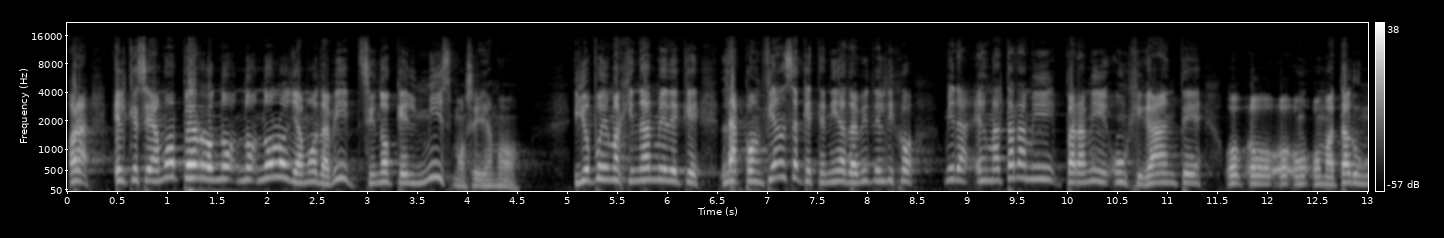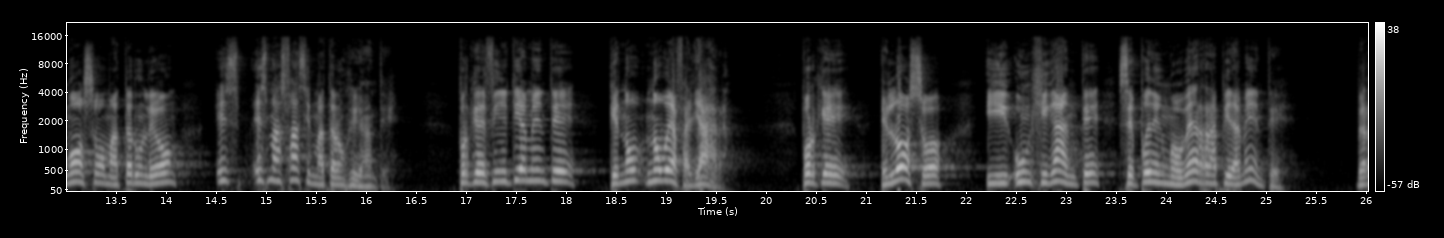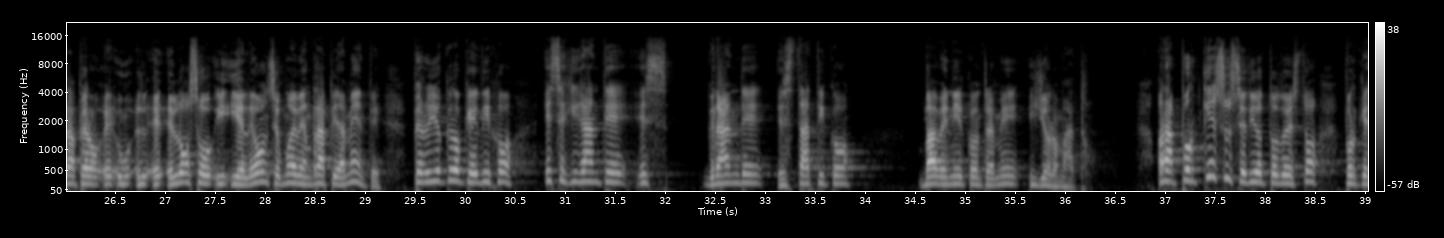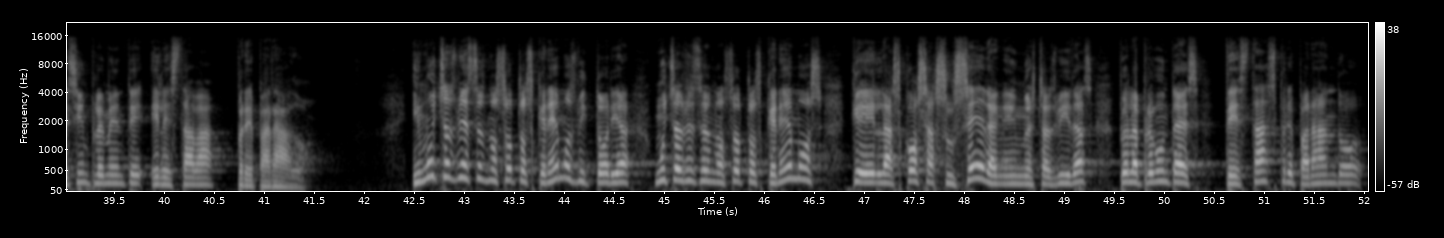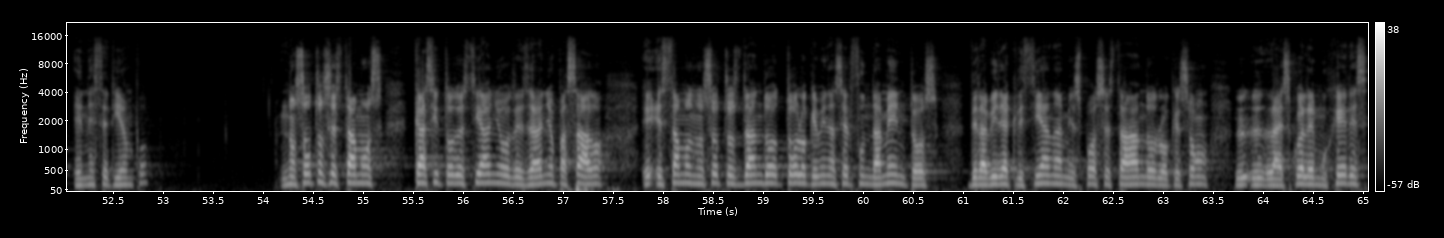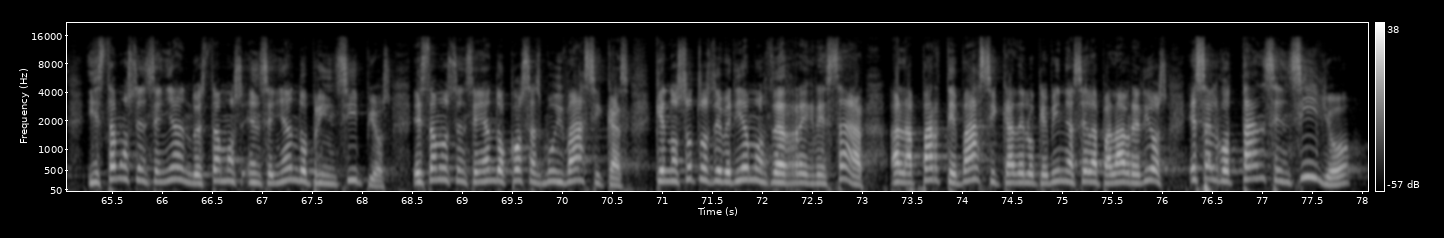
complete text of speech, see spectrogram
Ahora, el que se llamó perro no, no, no lo llamó David, sino que él mismo se llamó. Y yo puedo imaginarme de que la confianza que tenía David, él dijo, mira, el matar a mí, para mí, un gigante, o, matar un oso, o matar un león, es, es, más fácil matar a un gigante. Porque definitivamente que no, no voy a fallar. Porque el oso y un gigante se pueden mover rápidamente. ¿verdad? Pero eh, el, oso y, el león se mueven rápidamente. Pero yo creo que dijo, ese gigante es grande, estático, va a venir contra mí y yo lo mato. Ahora, ¿por qué sucedió todo esto? Porque simplemente él estaba preparado. Y muchas veces nosotros queremos victoria, muchas veces nosotros queremos que las cosas sucedan en nuestras vidas, pero la pregunta es, ¿te estás preparando en este tiempo? Nosotros estamos casi todo este año, desde el año pasado, eh, estamos nosotros dando todo lo que viene a ser fundamentos de la vida cristiana. Mi esposa está dando lo que son la escuela de mujeres y estamos enseñando, estamos enseñando principios, estamos enseñando cosas muy básicas que nosotros deberíamos de regresar a la parte básica de lo que viene a ser la palabra de Dios. Es algo tan sencillo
